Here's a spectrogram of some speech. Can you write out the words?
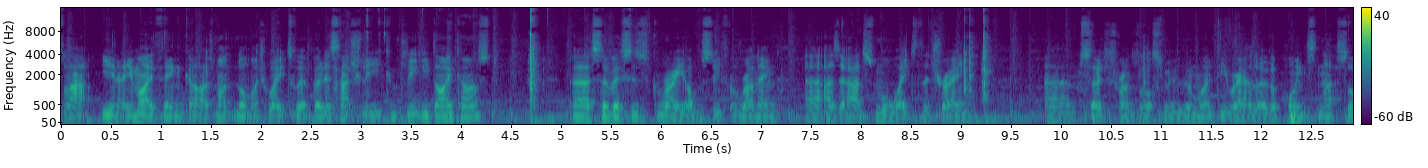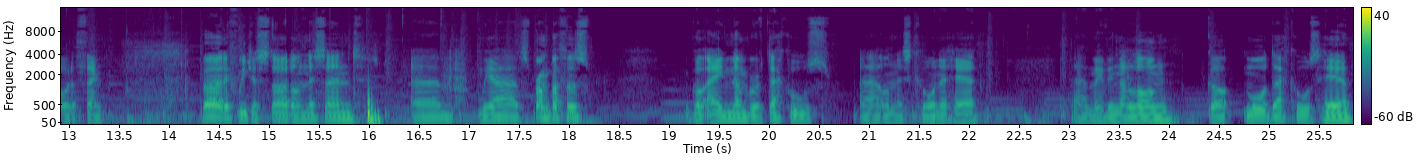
flat, you know, you might think, oh, it's not much weight to it, but it's actually completely die cast. Uh, so this is great, obviously, for running, uh, as it adds more weight to the train. Um, so it just runs a lot smoother and won't derail over points and that sort of thing. But if we just start on this end, um, we have sprung buffers. We've got a number of decals uh, on this corner here. Uh, moving along, got more decals here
